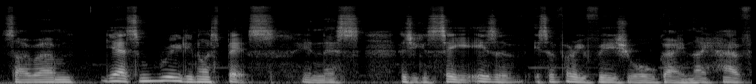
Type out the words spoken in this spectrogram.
So um, yeah, some really nice bits in this. As you can see, it is a it's a very visual game. They have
